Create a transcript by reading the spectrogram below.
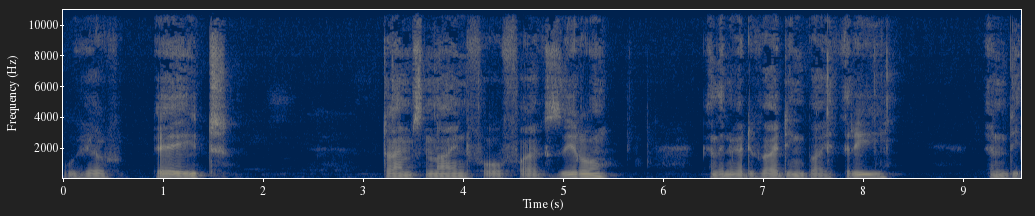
we have 8 times 9450 and then we are dividing by 3 and the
